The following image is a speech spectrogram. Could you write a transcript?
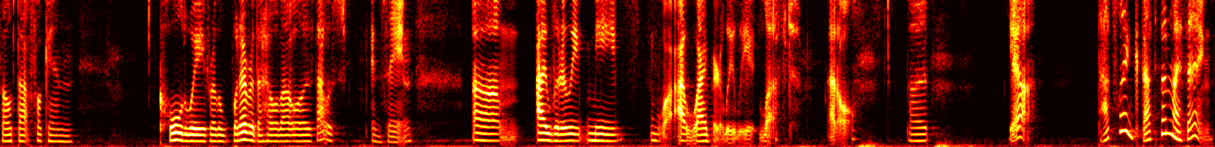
felt that fucking cold wave or the whatever the hell that was. That was insane. Um, I literally, me, I, I barely left at all. But yeah, that's like, that's been my thing.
